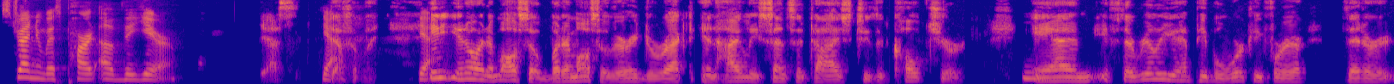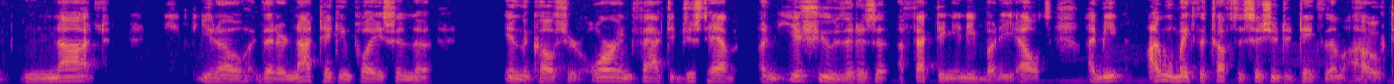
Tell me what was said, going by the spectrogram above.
strenuous part of the year Yes, Yeah. definitely. Yeah. You know, and I'm also, but I'm also very direct and highly sensitized to the culture. Mm. And if there really you have people working for that are not, you know, that are not taking place in the in the culture, or in fact just have an issue that is uh, affecting anybody else. I mean, I will make the tough decision to take them out,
